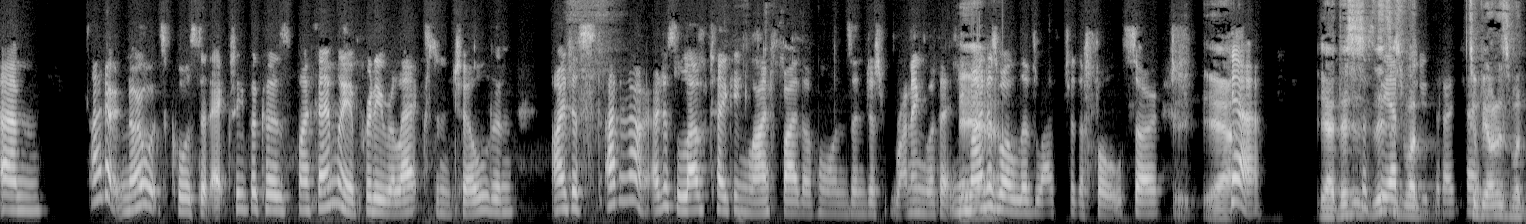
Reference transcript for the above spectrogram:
um, I don't know what's caused it actually because my family are pretty relaxed and chilled and I just I don't know. I just love taking life by the horns and just running with it. And you yeah. might as well live life to the full. So yeah. Yeah. Yeah, this is this is what to be honest what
